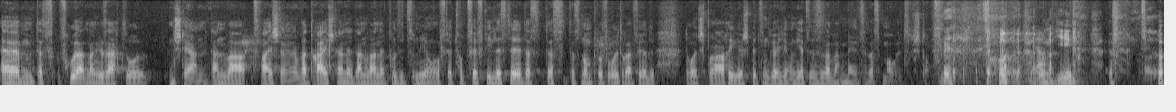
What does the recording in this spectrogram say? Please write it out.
Ähm, das, früher hat man gesagt, so ein Stern, dann war zwei Sterne, dann war drei Sterne, dann war eine Positionierung auf der Top 50 Liste, das, das, das Nonplusultra für deutschsprachige Spitzenköche und jetzt ist es einfach Melzer das Maul zu stopfen. so, Und jeder...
